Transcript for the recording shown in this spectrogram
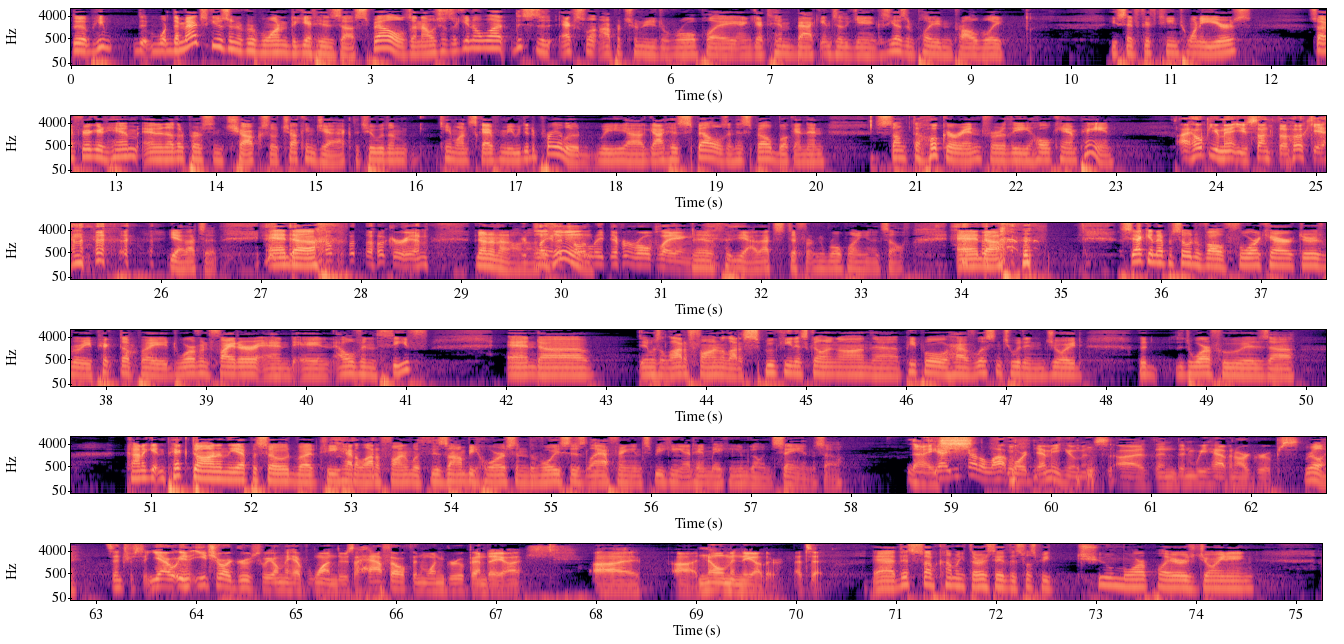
the he the, the magic user in the group wanted to get his uh, spells, and I was just like, you know what, this is an excellent opportunity to role play and get him back into the game because he hasn't played in probably he said 15, 20 years. So I figured him and another person, Chuck, so Chuck and Jack, the two of them came on Skype for me. We did a prelude. We uh, got his spells and his spell book, and then sunk the hooker in for the whole campaign. I hope you meant you sunk the hook in. Yeah, that's it. And uh, Don't put the hooker in. no, no, no, no, You're no. playing a totally different role playing. Yeah, yeah, that's different role playing in itself. And uh, second episode involved four characters where we picked up a dwarven fighter and an elven thief, and uh, there was a lot of fun, a lot of spookiness going on. Uh, people have listened to it and enjoyed the the dwarf who is. Uh, Kind of getting picked on in the episode, but he had a lot of fun with the zombie horse and the voices laughing and speaking at him, making him go insane. So, Nice. Yeah, you've got a lot more demi-humans uh, than than we have in our groups. really, It's interesting. Yeah, in each of our groups, we only have one. There's a half elf in one group and a uh, uh, uh, gnome in the other. That's it. Yeah, this upcoming Thursday, there's supposed to be two more players joining.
